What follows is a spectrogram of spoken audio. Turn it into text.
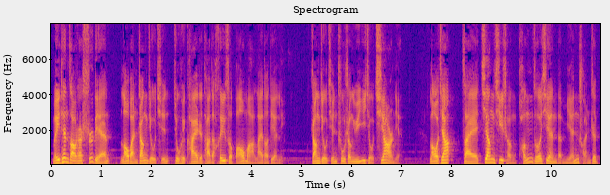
每天早上十点，老板张九琴就会开着他的黑色宝马来到店里。张九琴出生于一九七二年，老家在江西省彭泽县的绵船镇。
